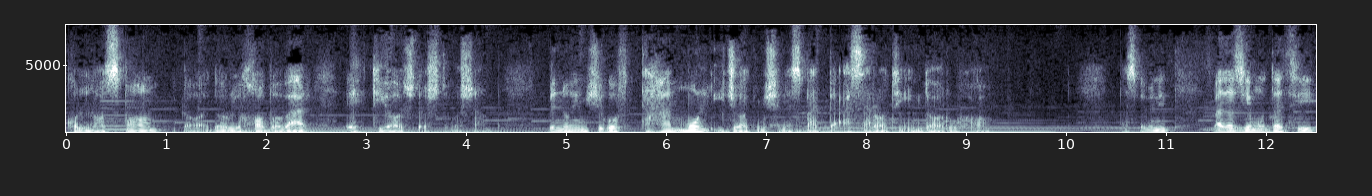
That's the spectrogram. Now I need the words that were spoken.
کلناسپام یا داروی خواب آور احتیاج داشته باشم. به نوعی میشه گفت تحمل ایجاد میشه نسبت به اثرات این داروها. پس ببینید بعد از یه مدتی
